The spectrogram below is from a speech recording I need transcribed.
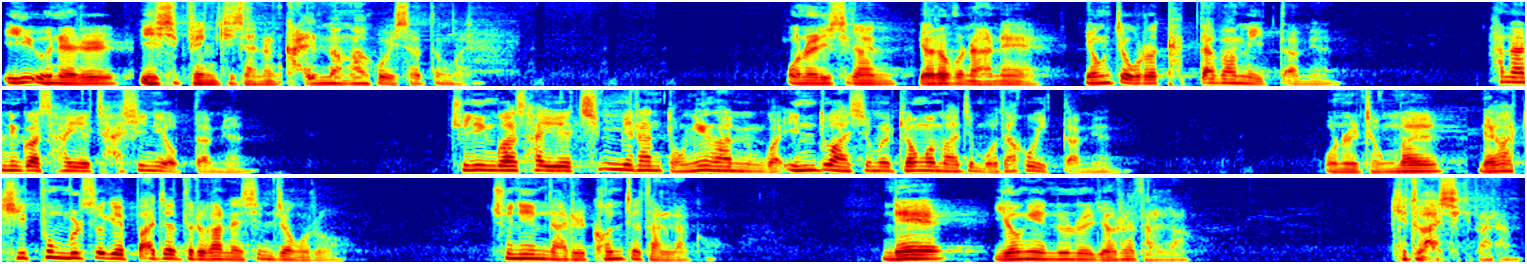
이 은혜를 이 시편 기자는 갈망하고 있었던 것입니다. 오늘 이 시간 여러분 안에 영적으로 답답함이 있다면 하나님과 사이에 자신이 없다면 주님과 사이에 친밀한 동행함과 인도하심을 경험하지 못하고 있다면 오늘 정말 내가 깊은 물 속에 빠져 들어가는 심정으로 주님 나를 건져 달라고 내 영의 눈을 열어 달라고 기도하시기 바랍니다.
